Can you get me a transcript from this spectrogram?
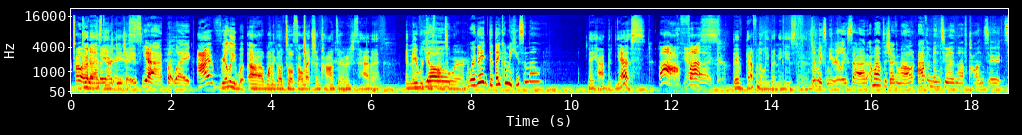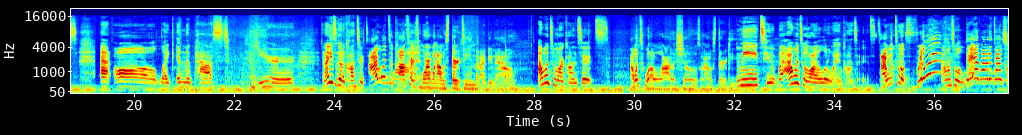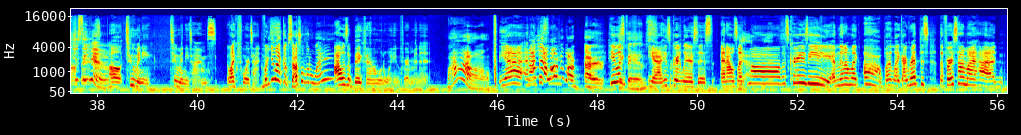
Oh, good yeah, ass they are DJs. DJs. Yeah, but like, I really uh, want to go to a Soulection concert. I just haven't. And they were just on tour. were they? Did they come to Houston though? They have been. Yes. Oh yes. fuck. They've definitely been to Houston. That makes me really sad. I'm gonna have to check them out. I haven't been to enough concerts at all, like in the past year. And I used to go to concerts. I went to lot. concerts more when I was 13 than I do now. I went to more concerts. I went to a lot of shows when I was 13. Me too, but I went to a lot of Lil Wayne concerts. I went to a. Really? I went to a lot. Damn, of how many times did you see him? Oh, too many, too many times, like four times. Were you like obsessed with Lil Wayne? I was a big fan of Lil Wayne for a minute. Wow. Yeah, and I I just a lot like- of people are, are He was big fans. Yeah, he's a great lyricist. And I was like, Yeah, wow, that's crazy. And then I'm like, ah, but like I read this the first time I had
